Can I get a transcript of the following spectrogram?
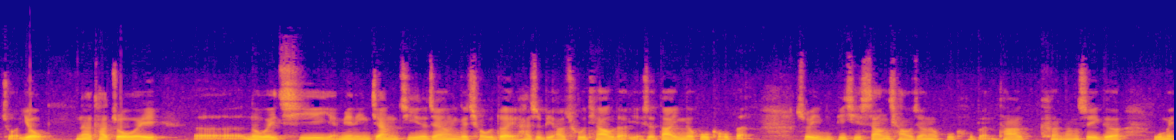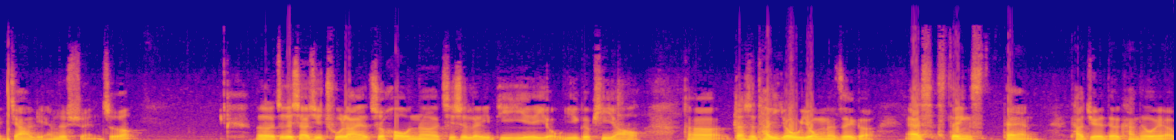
左右，那他作为。呃，诺维奇也面临降级的这样一个球队，还是比较出挑的，也是大英的户口本，所以你比起桑乔这样的户口本，他可能是一个物美价廉的选择。呃，这个消息出来之后呢，其实雷迪也有一个辟谣，他但是他又用了这个 as things stand，他觉得坎特维尔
